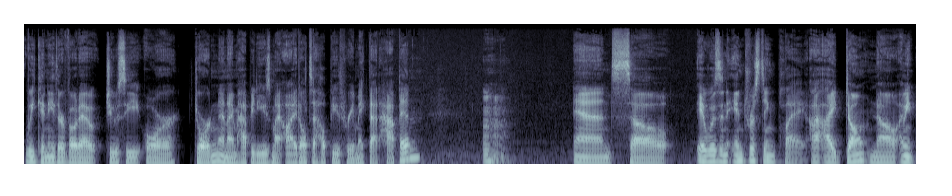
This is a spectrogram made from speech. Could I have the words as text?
we can either vote out Juicy or Jordan, and I'm happy to use my idol to help you three make that happen. And so it was an interesting play. I, I don't know. I mean,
